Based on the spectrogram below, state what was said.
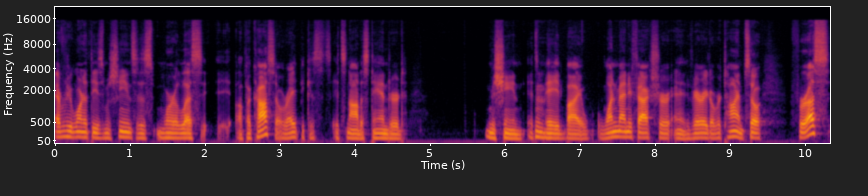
every one of these machines is more or less a Picasso, right? Because it's, not a standard machine. It's mm. made by one manufacturer and it varied over time. So for us,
